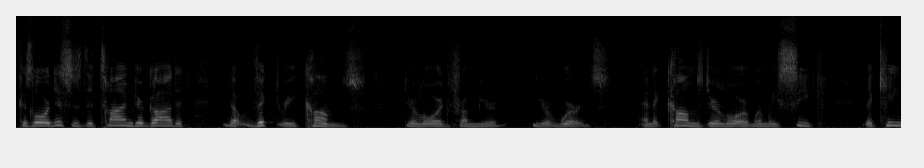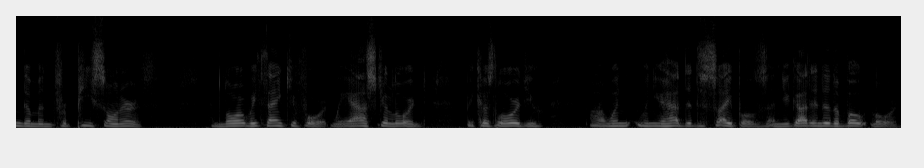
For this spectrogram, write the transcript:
Because, Lord, this is the time, dear God, that, that victory comes, dear Lord, from your, your words. And it comes, dear Lord, when we seek the kingdom and for peace on earth. And Lord, we thank you for it. We ask you, Lord, because, Lord, you uh, when, when you had the disciples and you got into the boat, Lord,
